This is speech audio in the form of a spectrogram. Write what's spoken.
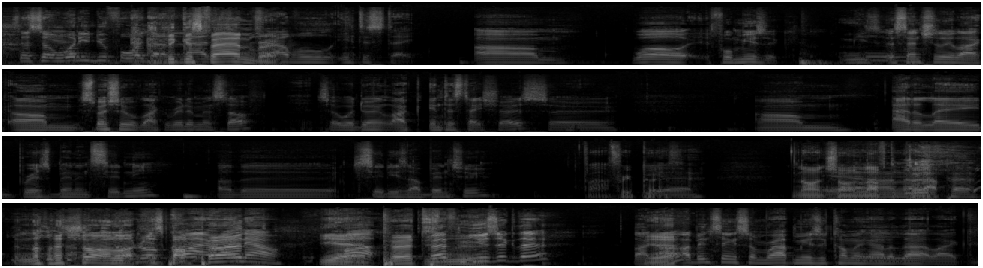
So, so what do you do for work that Biggest fan, bro. Travel interstate. Um, well, for music, Music. essentially, like um, especially with like rhythm and stuff. So we're doing like interstate shows. So, um, Adelaide, Brisbane, and Sydney are the cities I've been to. ah, free Perth. Yeah, No one showing yeah, love I to know Perth. Perth. No one showing love. It's quiet about right now. Yeah, But Perth is Perth music. music there. Like Yeah? I, have been seeing some rap music coming out of that. Like,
